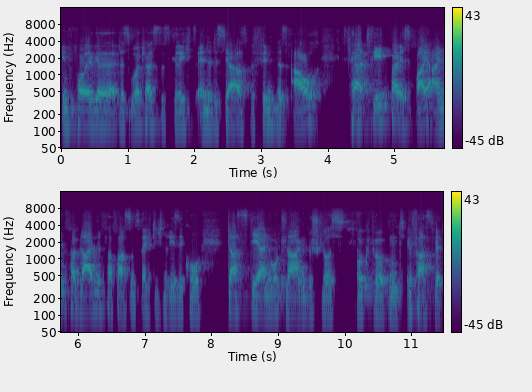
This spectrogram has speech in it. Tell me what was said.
infolge des Urteils des Gerichts Ende des Jahres befinden, es auch vertretbar ist bei einem verbleibenden verfassungsrechtlichen Risiko, dass der Notlagenbeschluss rückwirkend gefasst wird.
